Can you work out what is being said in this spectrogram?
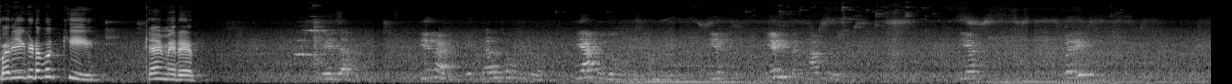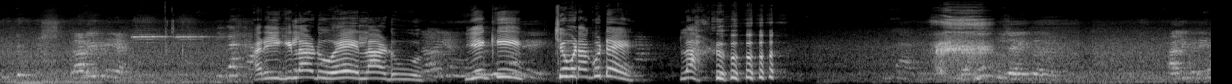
परी इकडे बघ की कॅमेऱ्यात. अरे की लाडू ए लाडू. ये की चिवडा कुठे? लाडू तुझ्या इकडे अलीकडे ये.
